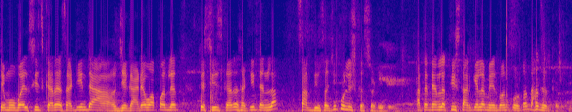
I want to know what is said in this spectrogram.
ते मोबाईल सीज करायसाठी आणि त्या जे गाड्या वापरल्यात ते सीज करायसाठी त्यांना सात दिवसाची पोलीस कस्टडी दिली. आता त्यांना तीस तारखेला मेहरबान कोर्टात हजर करतील.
